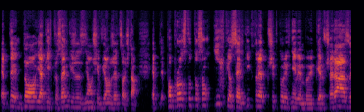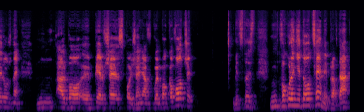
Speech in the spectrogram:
e, do jakiejś piosenki, że z nią się wiąże coś tam. E, Po prostu to są ich piosenki, które, przy których, nie wiem, były pierwsze razy różne, mm, albo pierwsze spojrzenia w głęboko w oczy. Więc to jest w ogóle nie do oceny, prawda?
